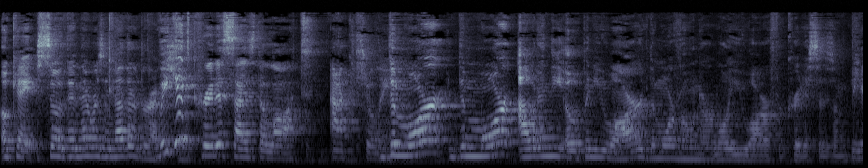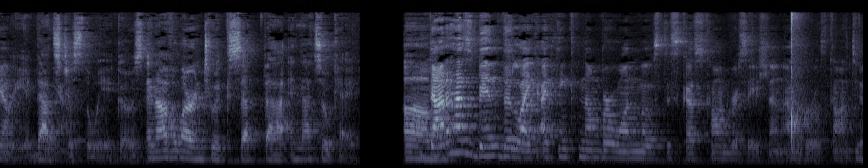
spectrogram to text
Okay, so then there was another direction. We get criticized a lot, actually. the more the more out in the open you are the more vulnerable you are for criticism Yeah. period that's Yeah. just the way it goes and i've learned to accept that and that's okay um, that has been the like I think number one most discussed conversation at GrowthCon too.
